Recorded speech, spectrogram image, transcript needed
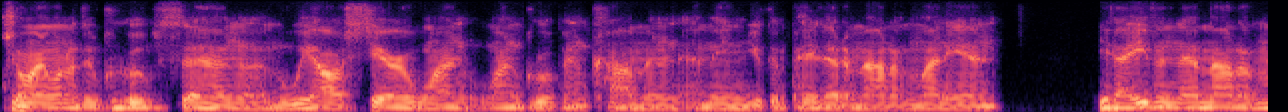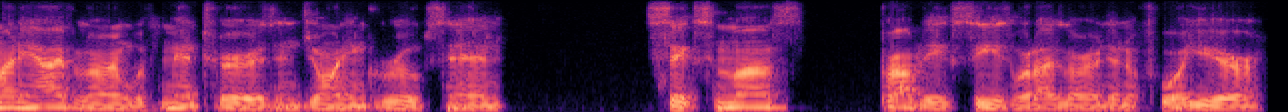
join one of the groups and we all share one one group in common. I mean, you can pay that amount of money, and yeah, even the amount of money I've learned with mentors and joining groups in six months probably exceeds what I learned in a four year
